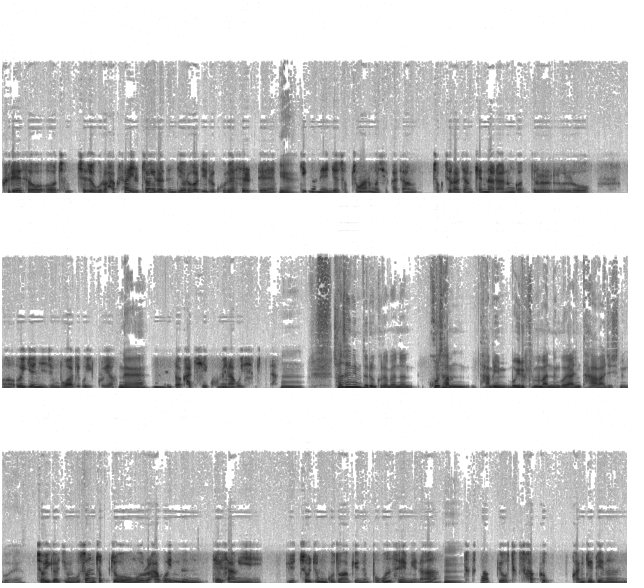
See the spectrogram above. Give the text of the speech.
그래서 어 전체적으로 학사 일정이라든지 여러 가지를 고려했을 때 예. 기간에 이제 접종하는 것이 가장 적절하지 않겠나라는 것들로 어 의견이 지금 모아지고 있고요. 네. 또 같이 고민하고 있습니다. 음. 선생님들은 그러면은 고3 담임 뭐 이렇게만 맞는 거예요? 아니면 다 맞으시는 거예요? 저희가 지금 우선 접종을 하고 있는 대상이 유초중 고등학교에 있는 보건쌤이나 음. 특수학교 특수학급 관계되는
